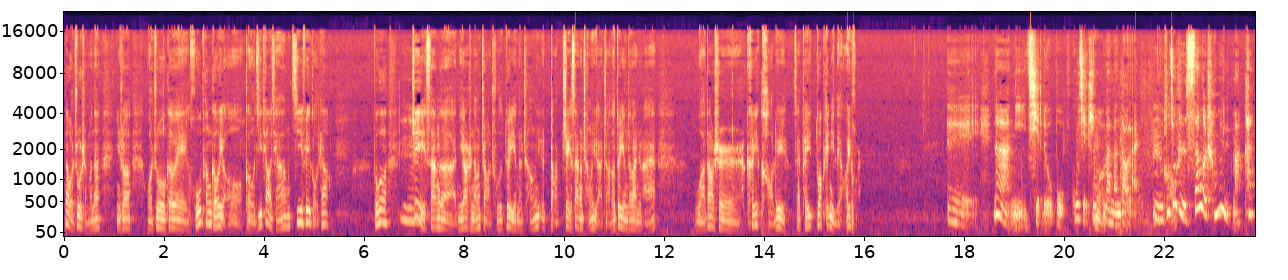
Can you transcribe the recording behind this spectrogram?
那我祝什么呢？你说我祝各位狐朋狗友狗急跳墙，鸡飞狗跳。不过、这三个你要是能找出对应的成语，找这三个成语啊，找到对应的万智牌，我倒是可以考虑再陪多陪你聊一会儿。哎，那你且留步，姑且听我嗯慢慢道来。嗯，不就是三个成语吗？看，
